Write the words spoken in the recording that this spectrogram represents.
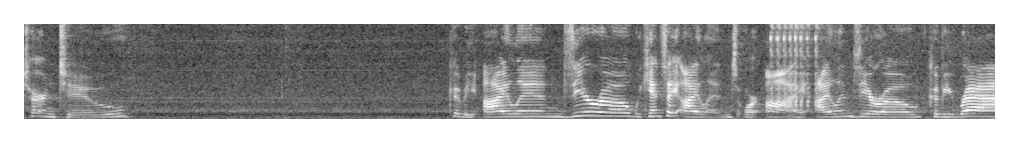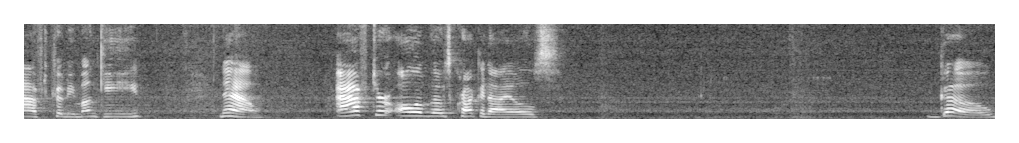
Turn to. Could be island zero. We can't say islands or I. Island zero. Could be raft. Could be monkey. Now, after all of those crocodiles go,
